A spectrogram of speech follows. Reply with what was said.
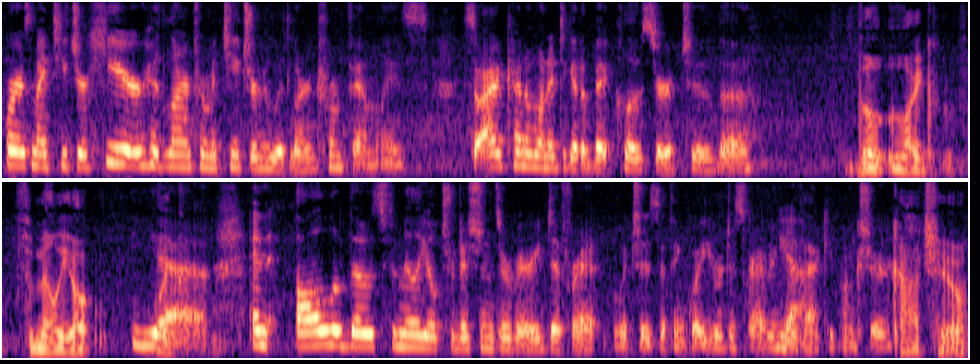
Whereas my teacher here had learned from a teacher who had learned from families. So I kind of wanted to get a bit closer to the The like familial. Yeah. and all of those familial traditions are very different, which is I think what you were describing Yeah. with acupuncture. Got you.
